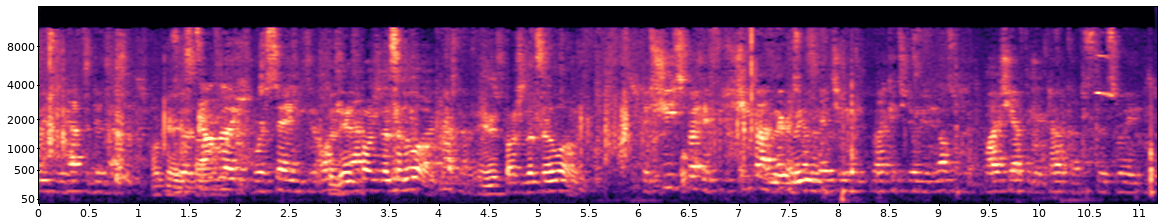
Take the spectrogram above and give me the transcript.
least you have to do that. Okay. so it So. sounds like we're saying you can Because only here's Pasha that's in the law. Here's Pasha that's in the law. If she's if she got bigger, so why can't you why can't you do anything else? Why does she have to get haircuts this way? Of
